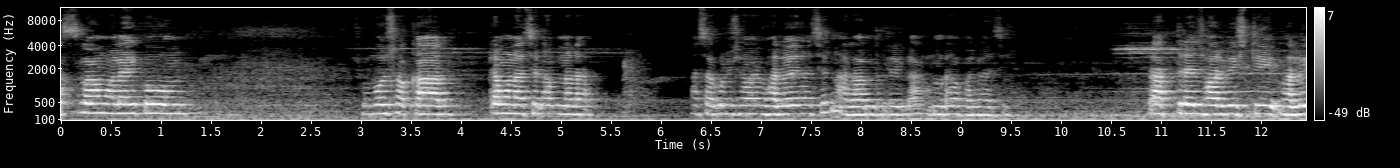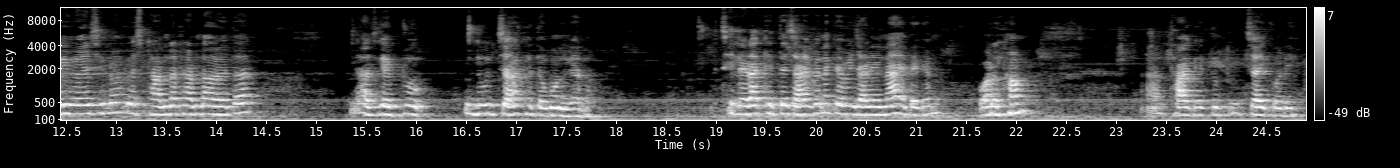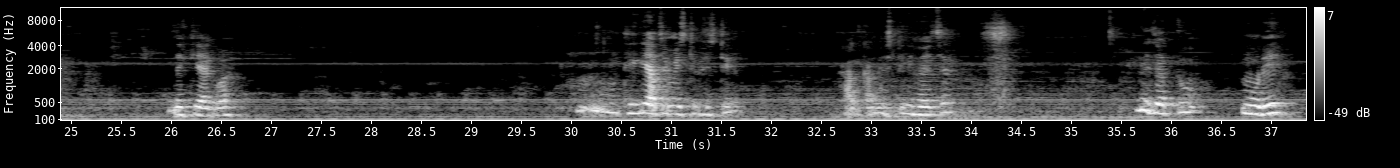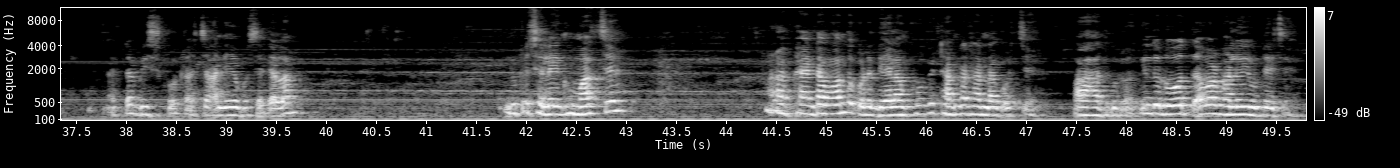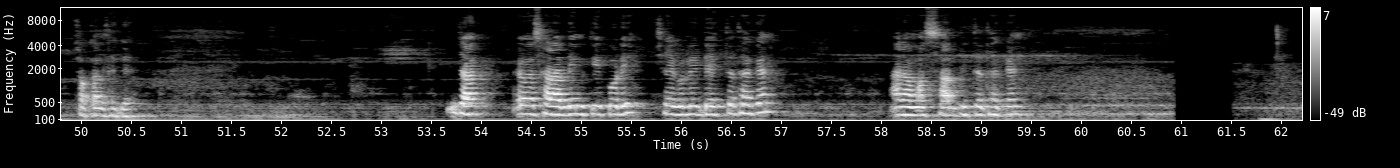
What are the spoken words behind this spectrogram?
আসসালামু আলাইকুম। শুভ সকাল। কেমন আছেন আপনারা? আশা করি সবাই ভালোই আছেন। আলহামদুলিল্লাহ, আমরাও ভালো আছি। রাত্রে ঝড় বৃষ্টি ভালোই হয়েছিল। বেশ ঠান্ডা ঠান্ডা ওয়েদার আজকে একটু দুধ চা খেতে মন গেল। ছেলেরা খেতে চাইবে নাকি আমি জানি না এ দেখেন করলাম থাক, একটু দুধ চাই করি। দেখি একবার। ঠিকই আছে, মিষ্টি ফিষ্টি। হালকা মিষ্টি হয়েছে। এই যে একটু মুড়ি, একটা বিস্কুট আর চা নিয়ে বসে গেলাম। দুটো ছেলে ঘুমাচ্ছে। আর ফ্যানটা বন্ধ করে দিয়ে এলাম, খুবই ঠান্ডা ঠান্ডা করছে পা হাতগুলো। কিন্তু রোদ আবার ভালোই উঠেছে সকাল থেকে। যাক, এবার সারাদিন কী করি সেগুলি দেখতে থাকেন। আর আমার সাথ দিতে থাকেন।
